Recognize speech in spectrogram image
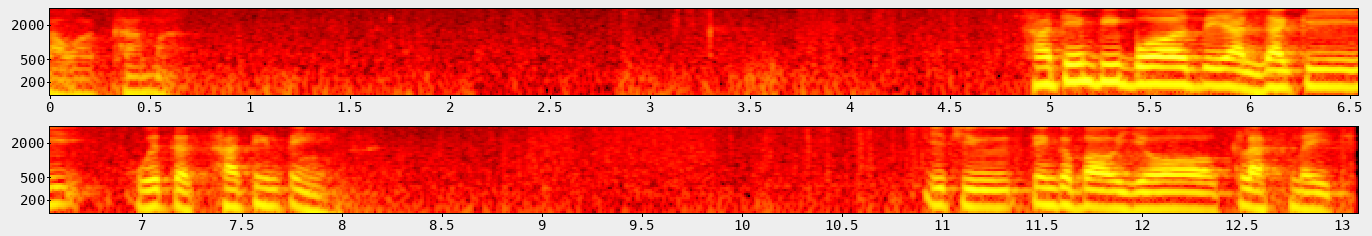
our karma. Certain people they are lucky with certain things. If you think about your classmate,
